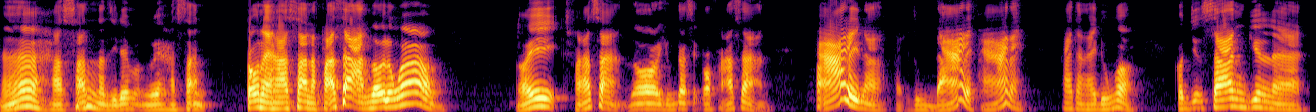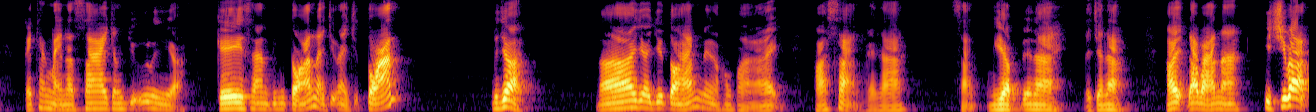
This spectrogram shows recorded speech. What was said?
à, hà san là gì đây mọi người hà san câu này hà san là phá sản rồi đúng không đấy phá sản rồi chúng ta sẽ có phá sản phá đây là phải dùng đá để phá này hai thằng này đúng rồi. Còn chữ san kia là cái thằng này là sai trong chữ gì ạ kê san tính toán này chữ này chữ toán. Được chưa? Đấy cho chữ toán nên là không phải. Phá sản phải là sản nghiệp đây này. Để cho nào. Đấy đáp án là ichiban.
